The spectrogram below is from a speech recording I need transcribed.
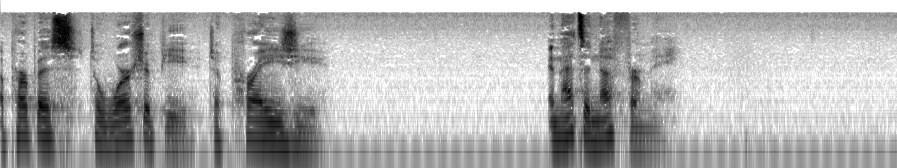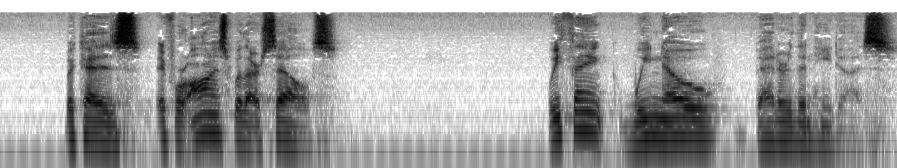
a purpose to worship you, to praise you. And that's enough for me. Because if we're honest with ourselves, we think we know better than He does.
